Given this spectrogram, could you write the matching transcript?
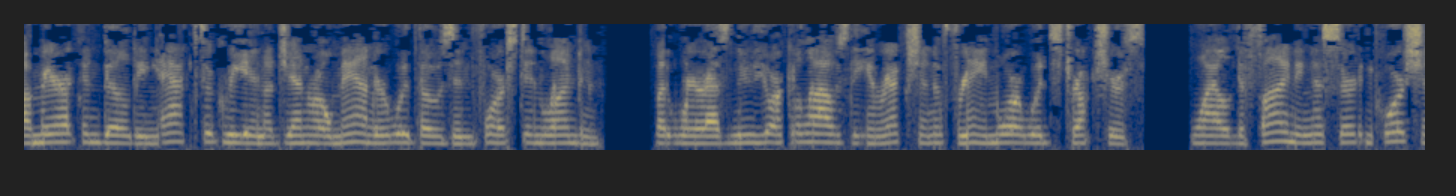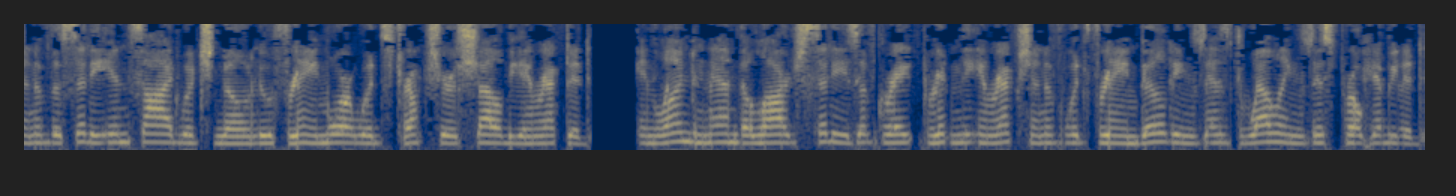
American building acts agree in a general manner with those enforced in London. But whereas New York allows the erection of frame or wood structures, while defining a certain portion of the city inside which no new frame or wood structures shall be erected, in London and the large cities of Great Britain the erection of wood frame buildings as dwellings is prohibited.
